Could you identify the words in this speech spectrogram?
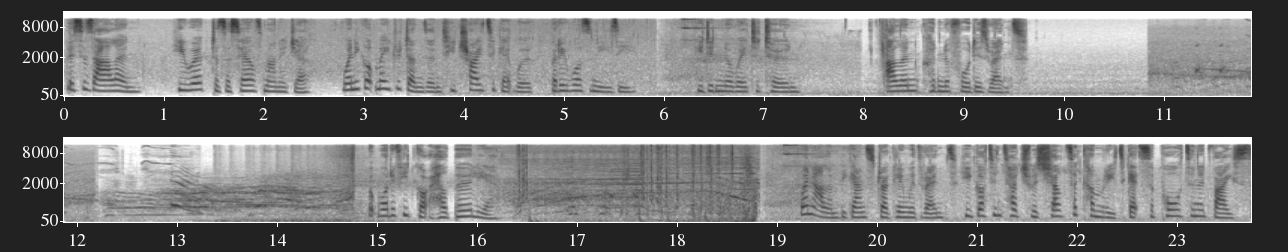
This is Alan. He worked as a sales manager. When he got made redundant, he tried to get work, but it wasn't easy. He didn't know where to turn. Alan couldn't afford his rent. But what if he'd got help earlier? When Alan began struggling with rent, he got in touch with Shelter Cymru to get support and advice.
